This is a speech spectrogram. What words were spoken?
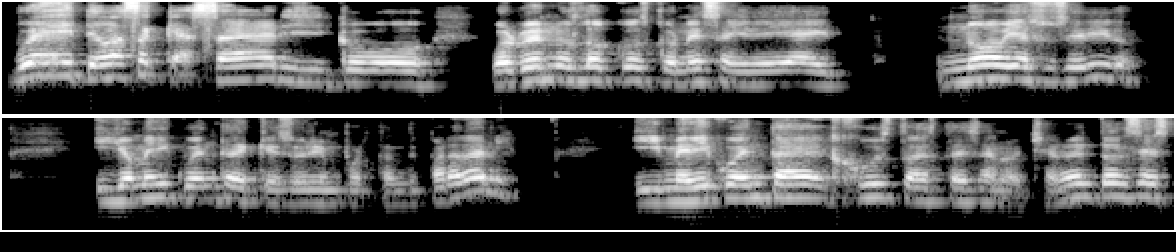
güey, te vas a casar y como volvernos locos con esa idea y no había sucedido. Y yo me di cuenta de que eso era importante para Dani. Y me di cuenta justo hasta esa noche, ¿no? Entonces,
